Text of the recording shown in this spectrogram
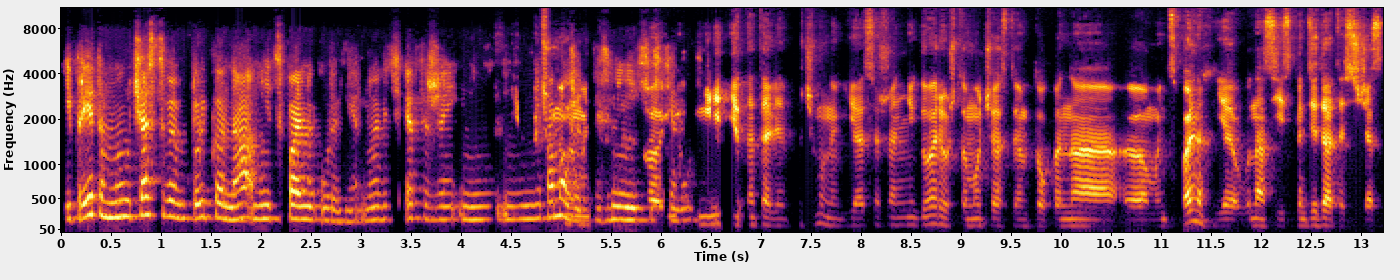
и при этом мы участвуем только на муниципальном уровне. Но ведь это же не, не поможет мы... изменить э, систему. Нет, нет, Наталья, почему? Я совершенно не говорю, что мы участвуем только на э, муниципальных. Я, у нас есть кандидаты сейчас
